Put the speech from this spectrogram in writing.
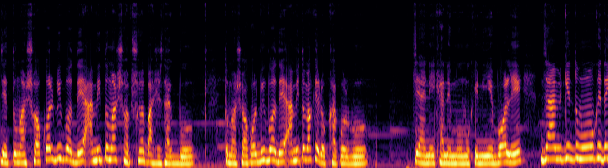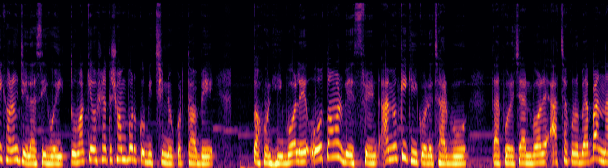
যে, তোমার সকল বিপদে আমি তোমার সবসময় পাশে থাকব। তোমার সকল বিপদে আমি তোমাকে রক্ষা করব। চ্যান এখানে মোমোকে নিয়ে বলে, যে আমি কিন্তু মোমোকে দেখে অনেক জেলাসি হই। তোমাকে ওর সাথে সম্পর্ক বিচ্ছিন্ন করতে হবে। তখন হি বলে, ও তো আমার বেস্ট ফ্রেন্ড আমি ওকে কী করে ছাড়বো? তারপরে চ্যান বলে আচ্ছা কোনো ব্যাপার না,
